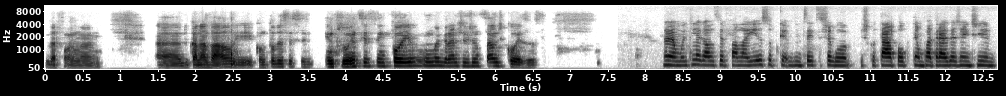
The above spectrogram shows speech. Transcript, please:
da forma uh, do carnaval e com todas essas influências assim, foi uma grande junção de coisas. É muito legal você falar isso, porque não sei se você chegou a escutar há pouco tempo atrás, a gente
